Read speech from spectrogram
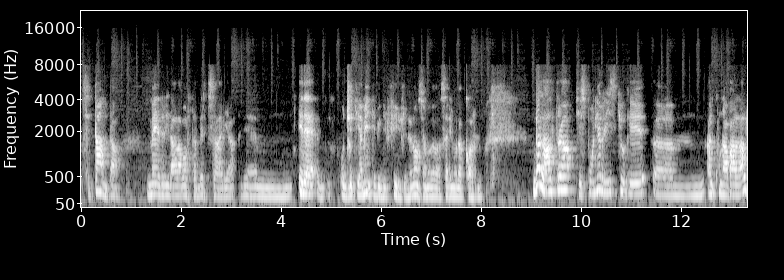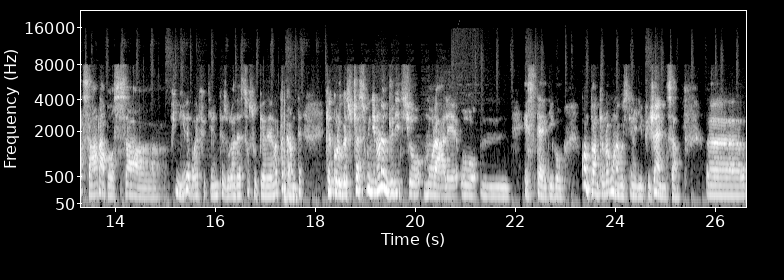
70 metri dalla porta avversaria ehm, ed è oggettivamente più difficile, no? Siamo, saremo d'accordo. Dall'altra ti esponi al rischio che ehm, anche una palla alzata possa finire poi effettivamente sulla testa o sul piede dell'attaccante, che è quello che è successo. Quindi non è un giudizio morale o mh, estetico, quanto anche proprio una questione di efficienza. Eh,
